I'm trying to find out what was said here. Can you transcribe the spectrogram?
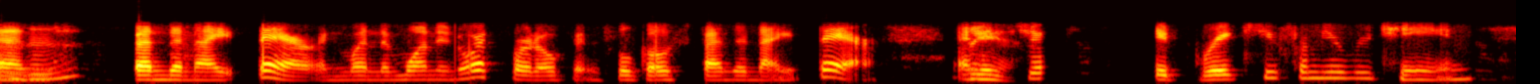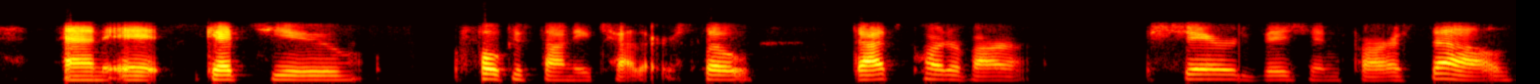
and Mhm. spend the night there. And when the one in Northport opens, we'll go spend the night there. And it's just it breaks you from your routine, and it gets you focused on each other. So that's part of our shared vision for ourselves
